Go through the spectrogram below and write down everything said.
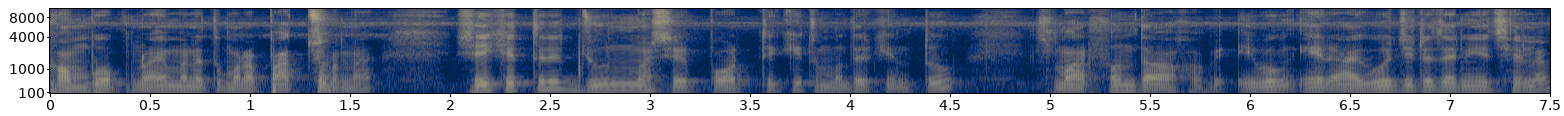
সম্ভব নয় মানে তোমরা পাচ্ছ না। সেই ক্ষেত্রে জুন মাসের পর থেকেই তোমাদের কিন্তু স্মার্টফোন দেওয়া হবে এবং এর আগেও যেটা জানিয়েছিলাম,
